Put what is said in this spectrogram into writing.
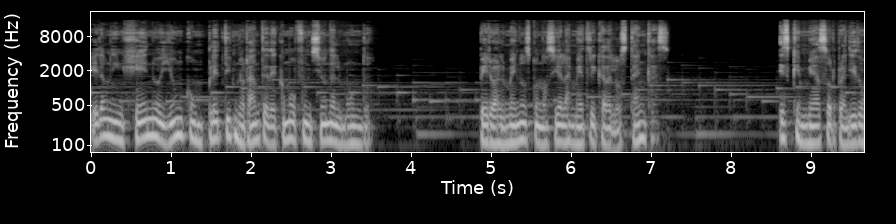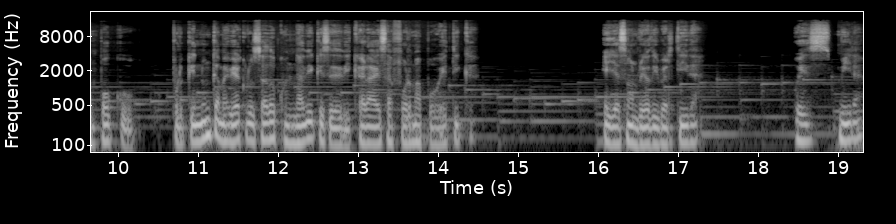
era un ingenuo y un completo ignorante de cómo funciona el mundo pero al menos conocía la métrica de los tancas. Es que me ha sorprendido un poco, porque nunca me había cruzado con nadie que se dedicara a esa forma poética. Ella sonrió divertida. Pues mira,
